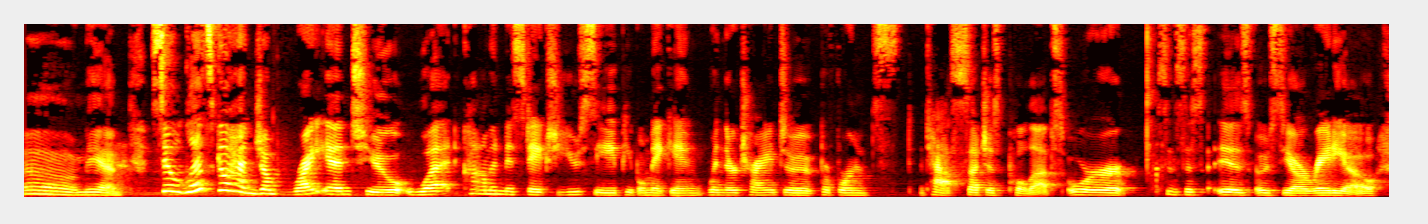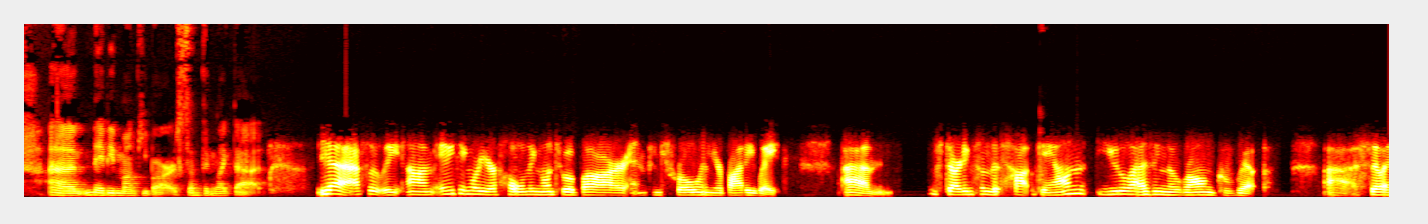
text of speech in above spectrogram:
oh man. So let's go ahead and jump right into what common mistakes you see people making when they're trying to perform tasks such as pull-ups or since this is OCR radio, um, maybe monkey bars, something like that. Yeah, absolutely. Um, anything where you're holding onto a bar and controlling your body weight. Um, starting from the top down, utilizing the wrong grip. Uh, so I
